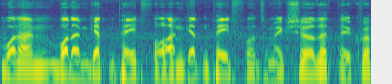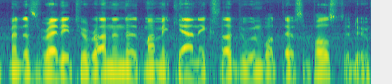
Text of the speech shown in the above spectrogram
what I'm what I'm getting paid for. I'm getting paid for to make sure that the equipment is ready to run and that my mechanics are doing what they're supposed to do.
